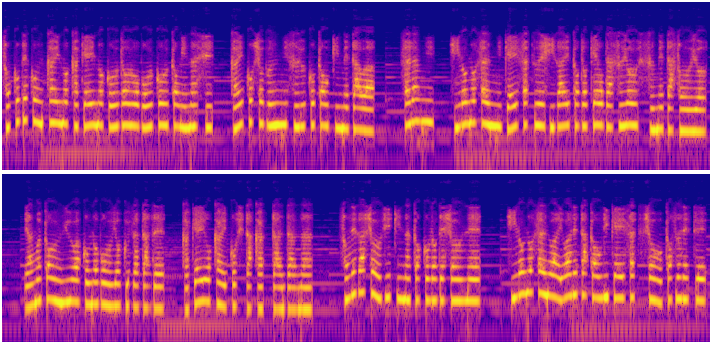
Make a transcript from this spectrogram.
そこで今回の家計の行動を暴行とみなし、解雇処分にすることを決めたわ。さらに、広野さんに警察へ被害届を出すよう勧めたそうよ。ヤマト運輸はこの暴力沙汰で、家計を解雇したかったんだな。それが正直なところでしょうね。広野さんは言われた通り警察署を訪れて、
